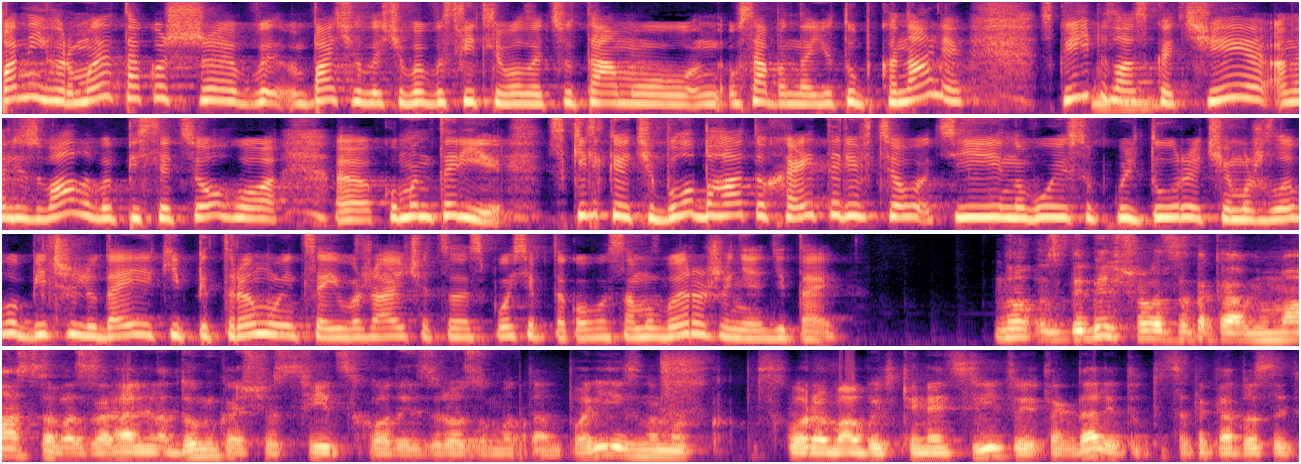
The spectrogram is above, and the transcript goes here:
пане Ігор, ми також е, ви- бачили, що ви висвітлювали цю тему у себе на Ютуб каналі. Скажіть, будь ласка, чи аналізували ви після цього е, коментарі? Скільки чи було багато хейтерів цього цієї нової субкультури, чи можливо більше людей, які підтримують це і вважають, що це спосіб такого самовираження дітей? Ну, здебільшого, це така масова загальна думка, що світ сходить з розуму там по-різному, скоро, мабуть, кінець світу і так далі. Тобто це така досить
